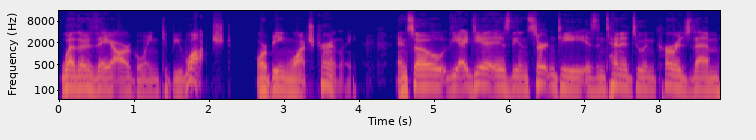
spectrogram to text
whether they are going to be watched or being watched currently. And so the idea is the uncertainty is intended to encourage them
